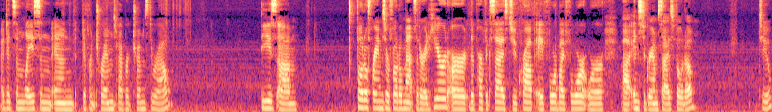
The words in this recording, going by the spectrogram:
I did some lace and, and different trims, fabric trims throughout. These um, photo frames or photo mats that are adhered are the perfect size to crop a 4x4 or uh, Instagram size photo too.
